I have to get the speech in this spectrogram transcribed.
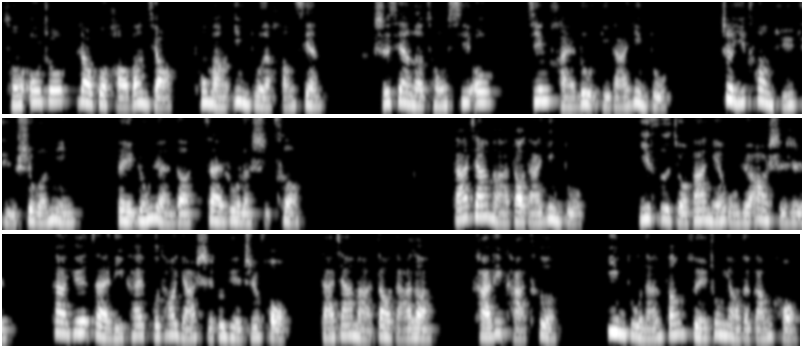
从欧洲绕过好望角。通往印度的航线，实现了从西欧经海路抵达印度这一创举，举世闻名，被永远的载入了史册。达伽马到达印度，一四九八年五月二十日，大约在离开葡萄牙十个月之后，达伽马到达了卡利卡特，印度南方最重要的港口。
